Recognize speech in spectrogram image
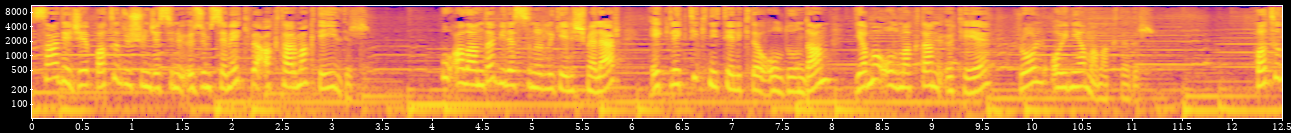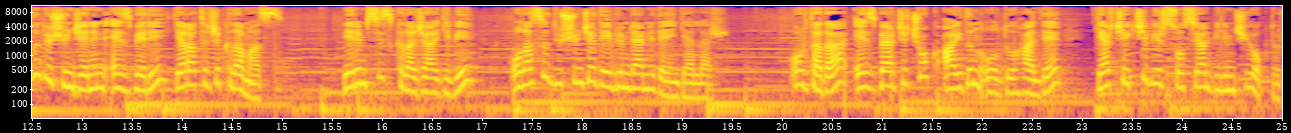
sadece batı düşüncesini özümsemek ve aktarmak değildir. Bu alanda bile sınırlı gelişmeler eklektik nitelikte olduğundan yama olmaktan öteye rol oynayamamaktadır. Batılı düşüncenin ezberi yaratıcı kılamaz. Verimsiz kılacağı gibi olası düşünce devrimlerini de engeller. Ortada ezberci çok aydın olduğu halde gerçekçi bir sosyal bilimci yoktur.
